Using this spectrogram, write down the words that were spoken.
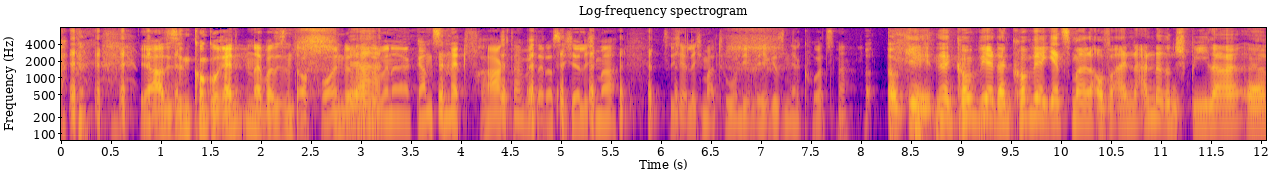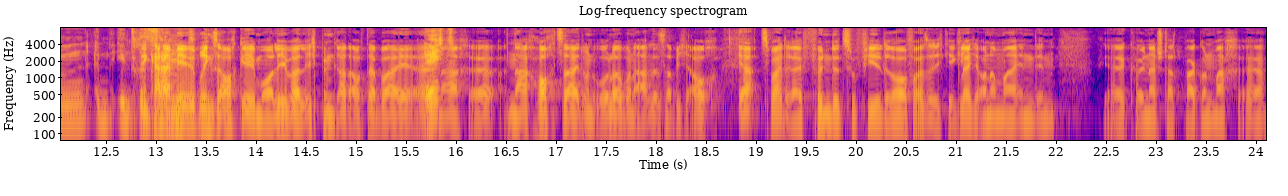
ja, sie sind Konkurrenten, aber sie sind auch Freunde. Ja. Also wenn er ganz nett fragt, dann wird er das sicherlich mal, sicherlich mal tun. Die Wege sind ja kurz. Ne? Okay, dann kommen, wir, dann kommen wir jetzt mal auf einen anderen Spieler. Ähm, interessant. Den kann er mir übrigens auch geben, Olli, weil ich bin gerade auch dabei. Äh, nach, äh, nach Hochzeit und Urlaub und alles habe ich auch ja. zwei, drei Fünde zu viel drauf. Also ich gehe gleich auch nochmal in den äh, Kölner Stadtpark und mache äh,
